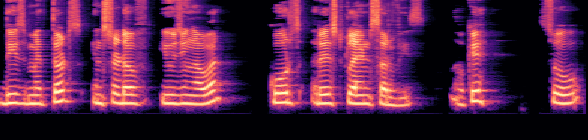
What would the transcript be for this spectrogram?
these methods instead of using our course rest client service. Okay? So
